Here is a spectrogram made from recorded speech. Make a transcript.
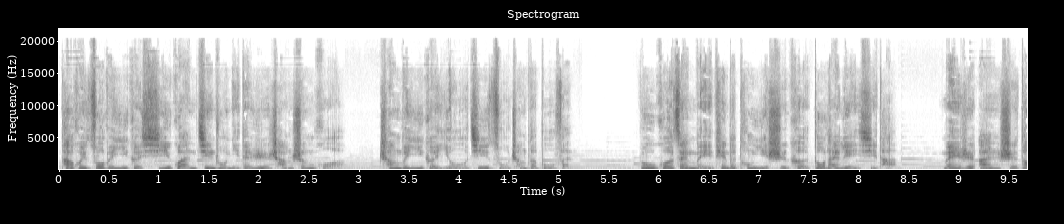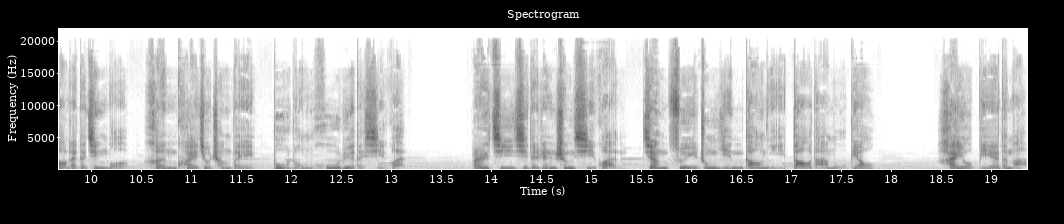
它会作为一个习惯进入你的日常生活，成为一个有机组成的部分。如果在每天的同一时刻都来练习它。每日按时到来的静默，很快就成为不容忽略的习惯，而积极的人生习惯将最终引导你到达目标。还有别的吗？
